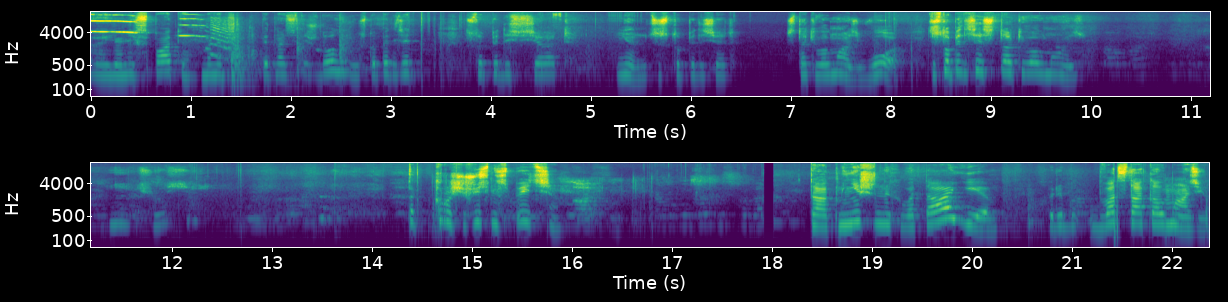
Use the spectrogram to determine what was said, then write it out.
е, я ліг спати. У мене 15 тисяч доларів, 150, 150. Ні, ну це 150 стаків алмазів. Во! Це 150 стаків алмазів. Нічого собі. Так, коротше, щось не спиться. Так, мені ще не вистачає два стака алмазів.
